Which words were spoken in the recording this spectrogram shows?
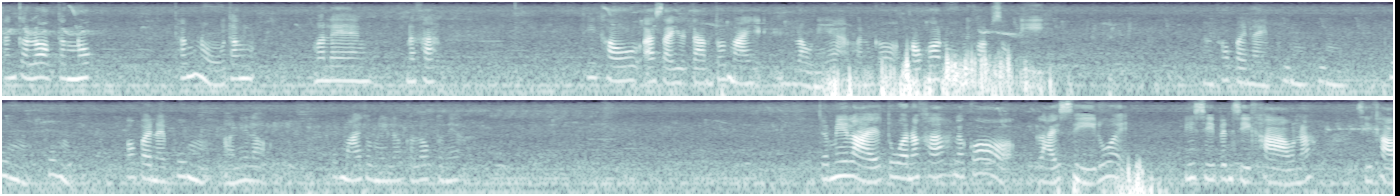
ทั้งกระรอกทั้งนก ทั้งหนูทั้งแมลงนะคะ ที่เขาอาศัยอยู่ตามต้นไม้เหล่านี้มันก็เขาก็ดูมีความสุขดีเข้าไปในพุ่มพุ่มพุ่มพุ่มเข้าไปในพุ่มอันนี้แล้วพุ่มไม้ตรงนี้แล้วกระรอกตัวเนี้ยจะมีหลายตัวนะคะ แล้วก็หลายสีด้วย มีสีเป็นสีขาวนะ สีขาว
